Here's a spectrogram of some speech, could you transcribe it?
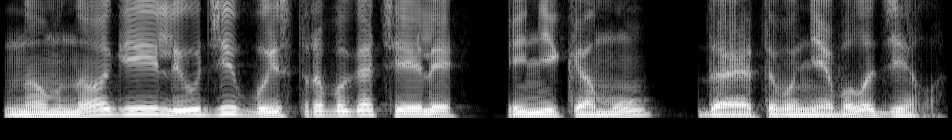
но многие люди быстро богатели, и никому до этого не было дела.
